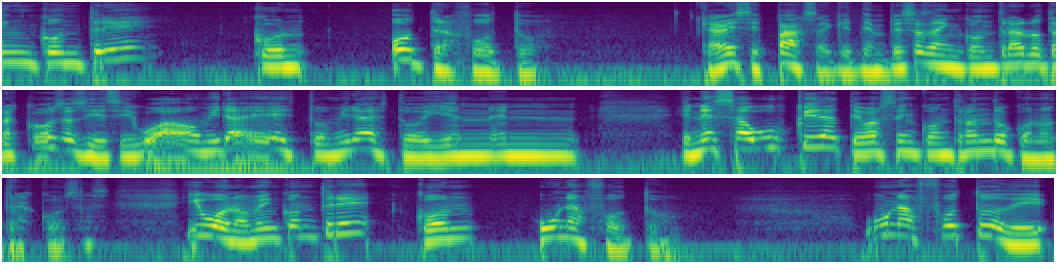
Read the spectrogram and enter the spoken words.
encontré con otra foto. Que a veces pasa, que te empezás a encontrar otras cosas y decís, wow, mira esto, mira esto. Y en, en, en esa búsqueda te vas encontrando con otras cosas. Y bueno, me encontré con una foto una foto de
